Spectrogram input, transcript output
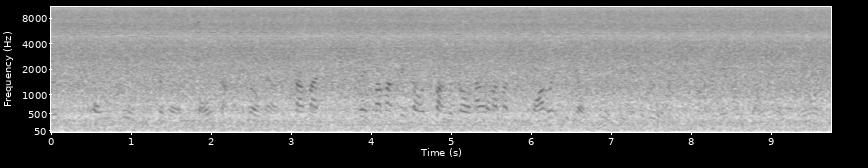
的通过这个手掌的时候，没有慢慢。可以慢慢可以到放的时候，它会慢慢滑会比较顺一点，不是我们直接从脚手直接手，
